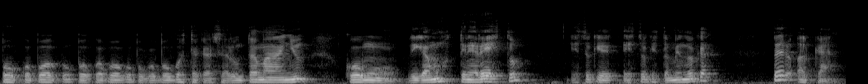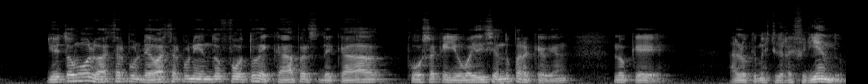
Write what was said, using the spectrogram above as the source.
poco a poco, poco a poco, poco a poco, hasta alcanzar un tamaño como, digamos, tener esto, esto que, esto que están viendo acá, pero acá, yo de todo modo le voy a estar, le voy a estar poniendo fotos de cada, de cada cosa que yo vaya diciendo para que vean lo que, a lo que me estoy refiriendo.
